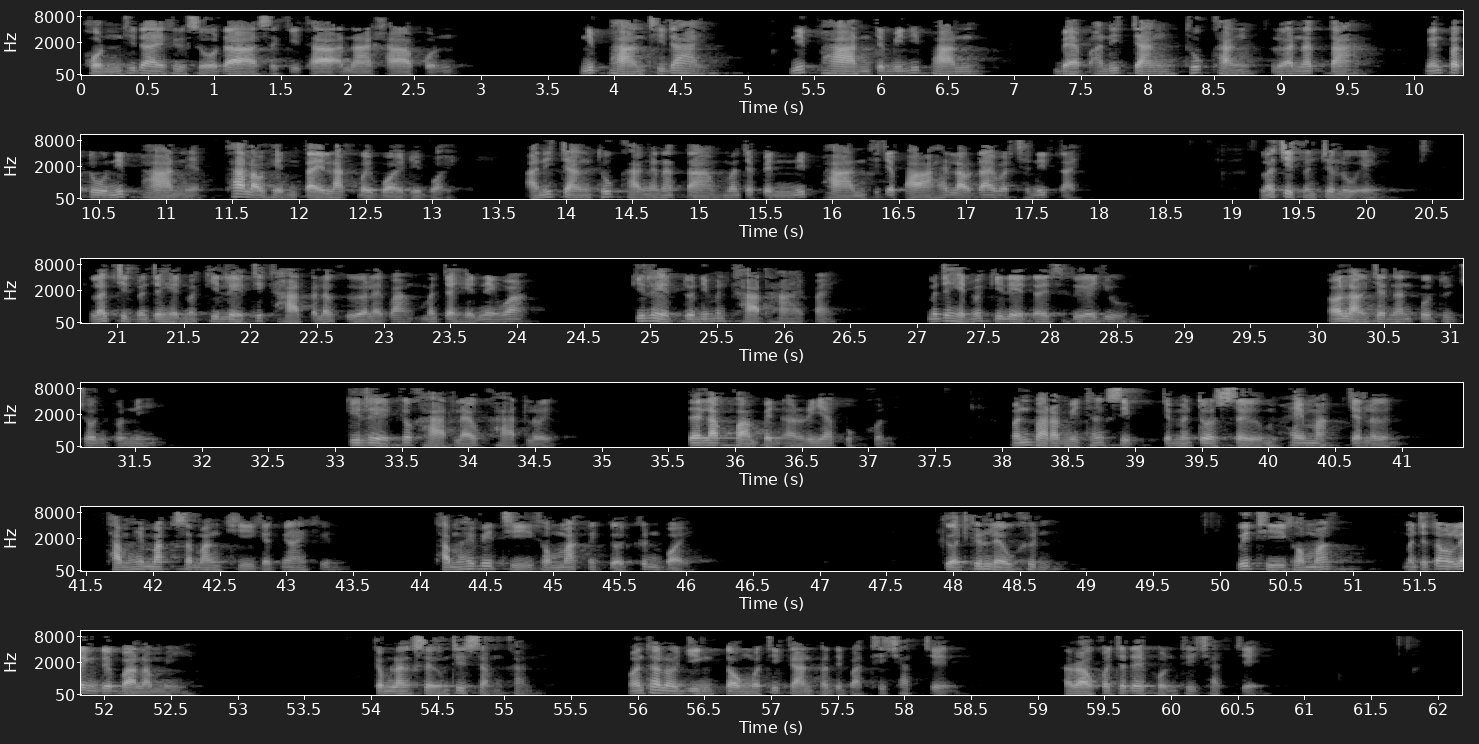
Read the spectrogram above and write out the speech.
ผลที่ได้คือโสดาสกิทาอนาคาผล นิพพานที่ได้ นิพพานจะมีนิพพานแบบอนิจจังทุกขังหรืออนัตตางั้นประตูนิพพานเนี่ยถ้าเราเห็นไตรลักษณ์บ่อยๆบ่อยๆอนิจจังทุกขังอนัตตา มันจะเป็นนิพพานที่จะพาให้เราได้วัชนิดไหน แล้วจิตมันจะรู้เอง แล้วจิตมันจะเห็นว่ากิเลสที่ขาดไปแล้วคืออะไรบ้าง มันจะเห็นเองว่า กิเลสตัวนี้มันขาดหายไป มันจะเห็นว่ากิเลสอะไรเหลืออยู่เอาหลังจากนั้นปุถุชนคนนี้ กิเลสก็ขาดแล้วขาดเลย ได้รับความเป็นอริยบุคคลมันบารมีทั้งสิบจะเป็นตัวเสริมให้มรรคเจริญทำให้มรรคสมังคีเกิดง่ายขึ้นทำให้วิถีของมรรคเกิดขึ้นบ่อย เกิดขึ้นเร็วขึ้น วิถีของมรรคมันจะต้องเร่งด้วยบารมีกำลังเสริมที่สำคัญ เพราะถ้าเรายิงตรงมาที่การปฏิบัติที่ชัดเจน เราก็จะได้ผลที่ชัดเจน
